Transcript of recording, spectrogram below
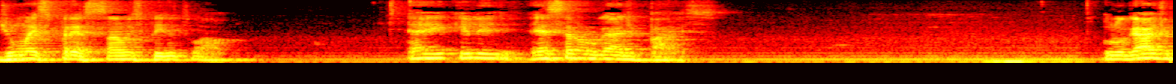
de uma expressão espiritual. É aí que ele. Esse era o lugar de paz. O lugar de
